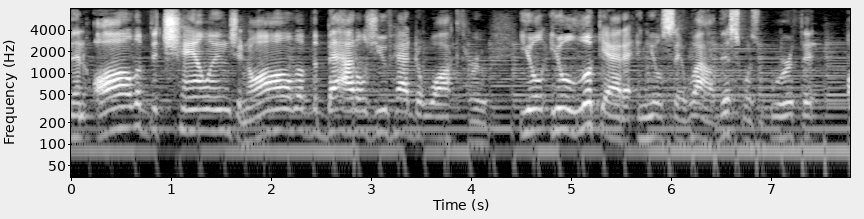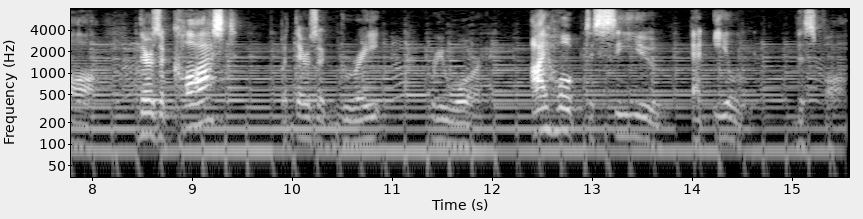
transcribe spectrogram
than all of the challenge and all of the battles you've had to walk through. You'll, you'll look at it and you'll say, wow, this was worth it all. There's a cost, but there's a great reward. I hope to see you at Elim this fall.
